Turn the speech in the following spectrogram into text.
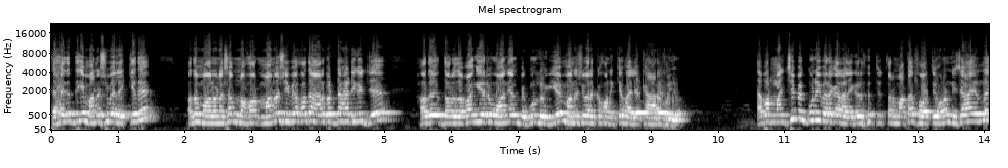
তেহাইদের দিকে মানুষ ইবে লেখকে দে। হয়তো মৌলানা সাহেব নহর, মানুষ ইবে হয়তো আর গড্ডা হাঁটি গিয়ে হয়তো দরজা ভাঙিয়ে ওয়ান ইয়ান বেগুন লগিয়ে মানুষ এবার অনেককে ফাইলে কার হইও এবার মানছি বেগুন এবার গালালি করে তোর মাথা ফতি হর নিচে হায় না।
